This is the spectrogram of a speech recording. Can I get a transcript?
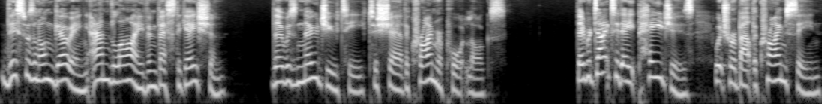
this was an ongoing and live investigation. There was no duty to share the crime report logs. They redacted eight pages, which were about the crime scene,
